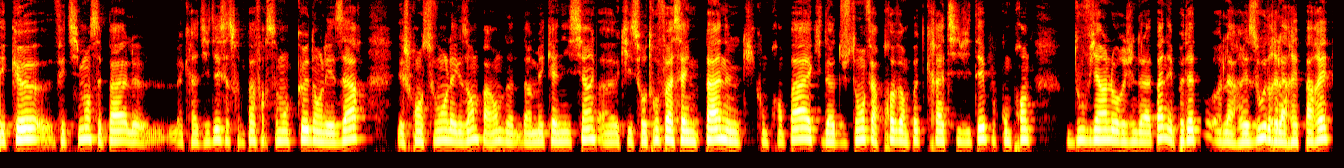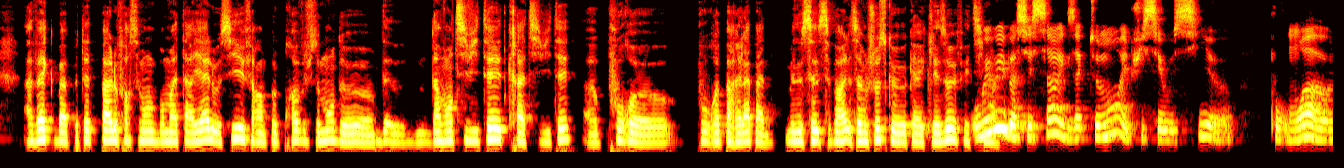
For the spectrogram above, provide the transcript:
Et que, effectivement, c'est pas la créativité, ça ne serait pas forcément que dans les arts. Et je prends souvent l'exemple exemple, par exemple, d'un mécanicien euh, qui se retrouve face à une panne ou qui comprend pas et qui doit justement faire preuve un peu de créativité pour comprendre d'où vient l'origine de la panne et peut-être la résoudre et la réparer avec bah, peut-être pas le, forcément le bon matériel aussi et faire un peu preuve justement de d'inventivité et de créativité euh, pour pour réparer la panne. Mais c'est la même chose qu'avec les œufs, effectivement. Oui, oui, bah c'est ça, exactement. Et puis c'est aussi, pour moi,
